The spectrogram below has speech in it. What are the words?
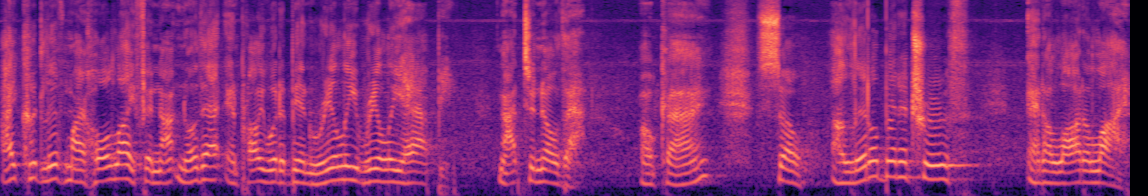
I could live my whole life and not know that, and probably would have been really, really happy not to know that. Okay? So, a little bit of truth and a lot of lie.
